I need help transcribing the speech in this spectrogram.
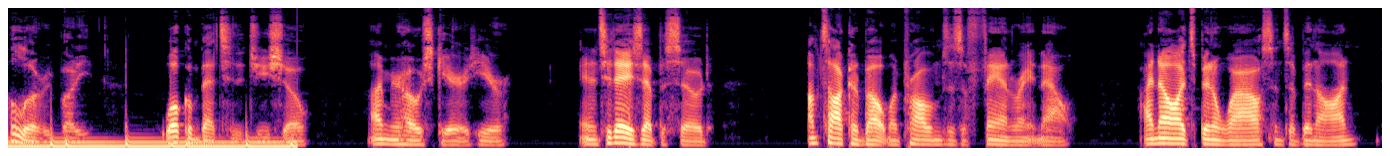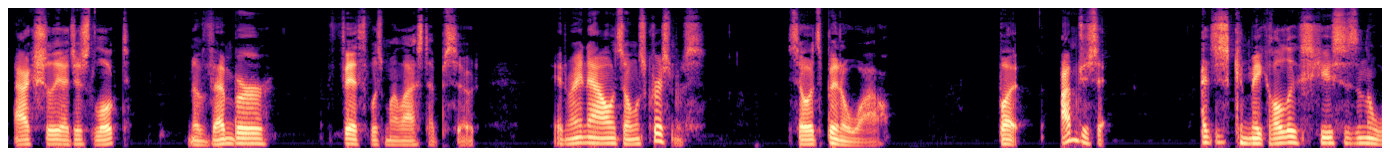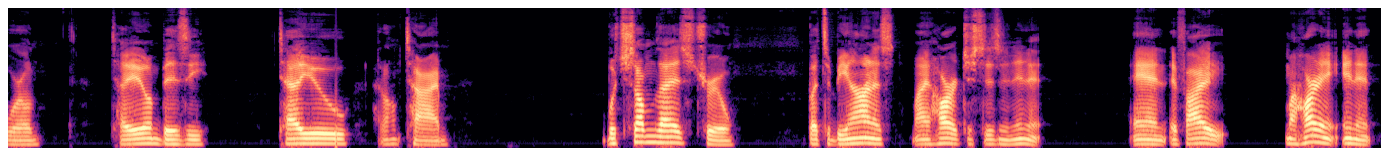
Hello, everybody. Welcome back to the G Show. I'm your host, Garrett, here. And in today's episode, I'm talking about my problems as a fan right now. I know it's been a while since I've been on. Actually, I just looked. November 5th was my last episode. And right now, it's almost Christmas. So it's been a while. But I'm just, I just can make all the excuses in the world, tell you I'm busy, tell you I don't have time, which some of that is true. But to be honest, my heart just isn't in it. And if I, my heart ain't in it,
